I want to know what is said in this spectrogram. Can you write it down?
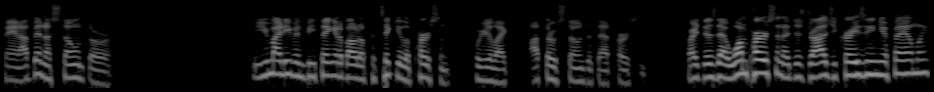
man, I've been a stone thrower. You might even be thinking about a particular person where you're like, I throw stones at that person. Right? There's that one person that just drives you crazy in your family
